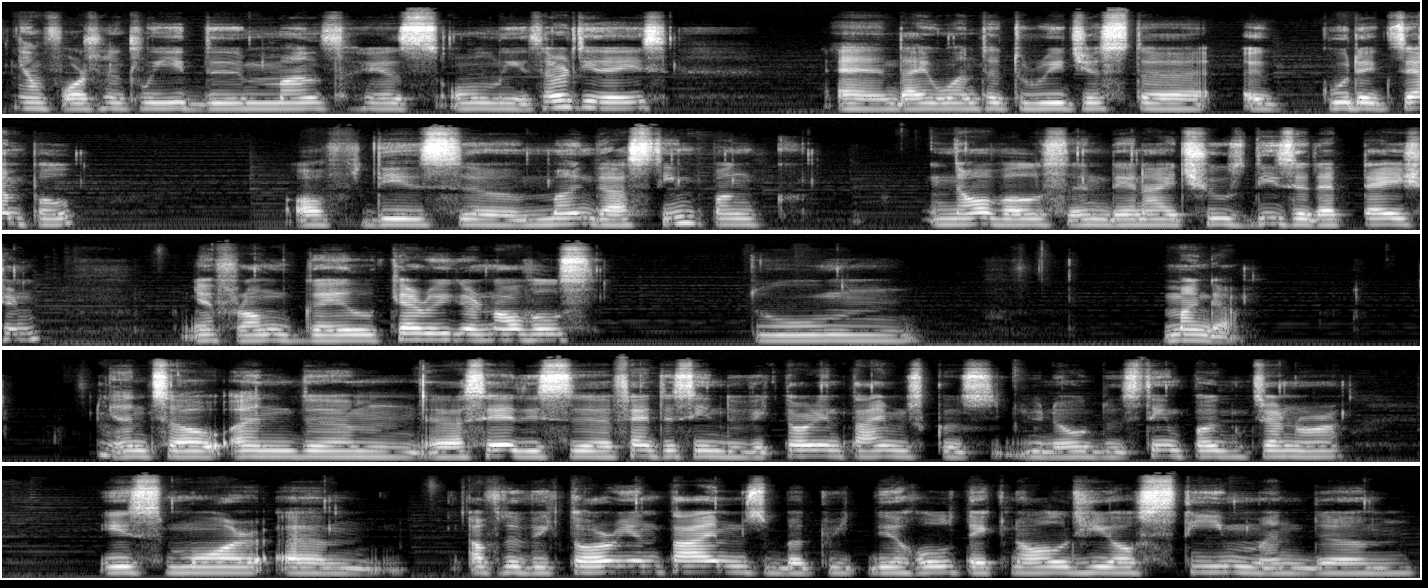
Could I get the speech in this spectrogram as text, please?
Unfortunately, the month has only 30 days, and I wanted to read just a, a good example of these uh, manga steampunk novels, and then I choose this adaptation uh, from Gail Carriger novels to um, manga. And so, and um, as I said, it's uh, fantasy in the Victorian times because you know the steampunk genre is more um, of the Victorian times, but with the whole technology of steam and um,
